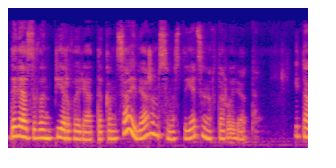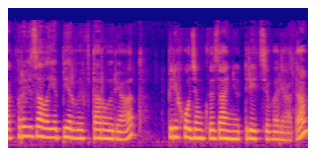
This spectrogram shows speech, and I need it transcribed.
Довязываем первый ряд до конца и вяжем самостоятельно второй ряд. Итак, провязала я первый и второй ряд. Переходим к вязанию третьего ряда.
